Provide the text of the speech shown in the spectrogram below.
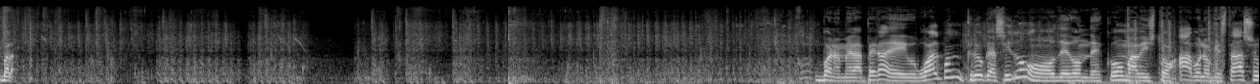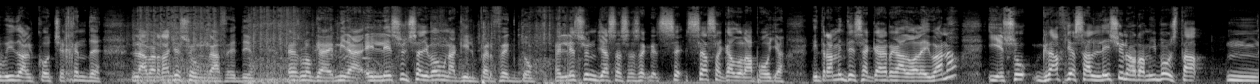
Vale Bueno, me la pega de Walban, creo que ha sido, o de dónde, ¿cómo me ha visto? Ah, bueno, que está subido al coche, gente La verdad que soy un gafe, tío Es lo que hay. Mira, el Lesion se ha llevado una kill, perfecto. El Lesion ya se ha, sacado la polla. Literalmente se ha cargado a la Ivana. Y eso, gracias al Lesion, ahora mismo esta mm,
